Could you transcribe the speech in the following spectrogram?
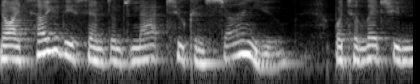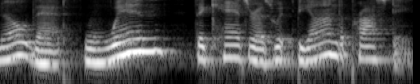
Now, I tell you these symptoms not to concern you, but to let you know that when the cancer has went beyond the prostate,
